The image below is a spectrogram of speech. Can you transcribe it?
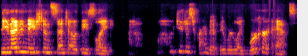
The United Nations sent out these like how would you describe it? They were like worker ants,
